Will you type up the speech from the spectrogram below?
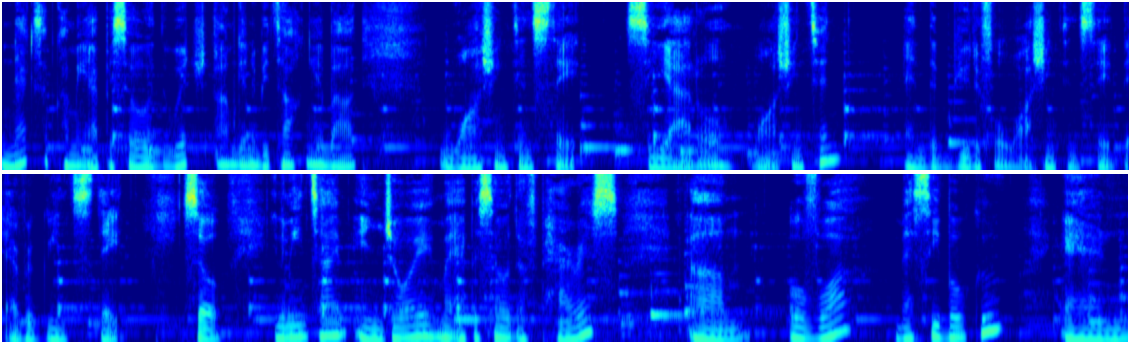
next upcoming episode, which I'm going to be talking about Washington State, Seattle, Washington and the beautiful Washington State, the Evergreen State. So, in the meantime, enjoy my episode of Paris. Um, au revoir, merci beaucoup, and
